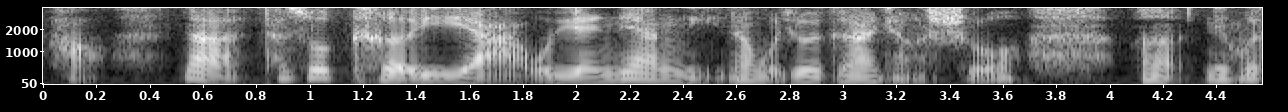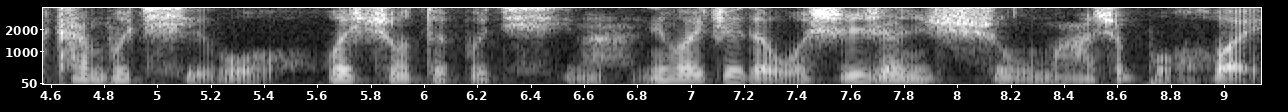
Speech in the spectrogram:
好，那他说可以啊，我原谅你。那我就会跟他讲说，呃，你会看不起我，会说对不起吗？你会觉得我是认输吗？他说不会。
